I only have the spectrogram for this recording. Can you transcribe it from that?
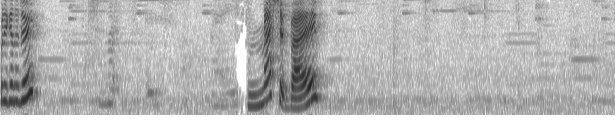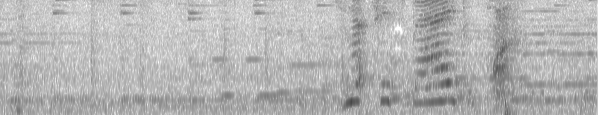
What are you going to do? Smash it, babe. Smash his babe.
